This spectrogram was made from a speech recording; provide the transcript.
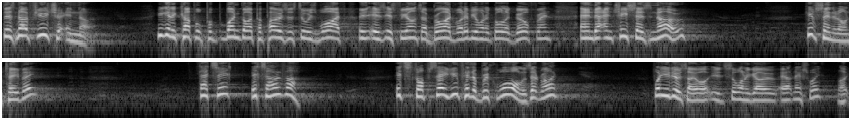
There's no future in no. You get a couple, one guy proposes to his wife, his, his fiance, bride, whatever you want to call it, girlfriend, and, uh, and she says no. You've seen it on TV. That's it, it's over. It stops there. You've hit a brick wall, is that right? Yeah. What do you do? Say, well, you still want to go out next week? Like,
